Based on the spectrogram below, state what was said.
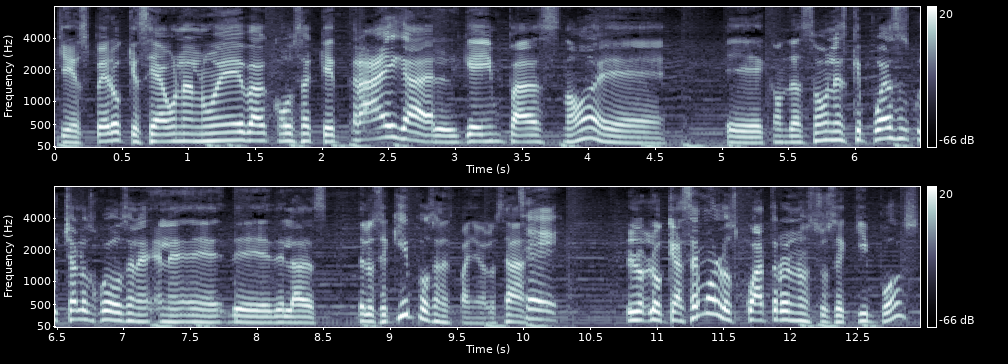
que espero que sea una nueva cosa que traiga el Game Pass, ¿no? Eh, eh, con Dazón, es que puedas escuchar los juegos en- en- eh, de, de las, de los equipos en español. O sea, Sí, lo, lo que hacemos los cuatro en nuestros equipos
